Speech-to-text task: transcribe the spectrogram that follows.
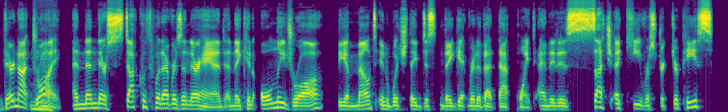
they're not Mhm. drawing and then they're stuck with whatever's in their hand and they can only draw the amount in which they just they get rid of at that point and it is such a key restrictor piece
